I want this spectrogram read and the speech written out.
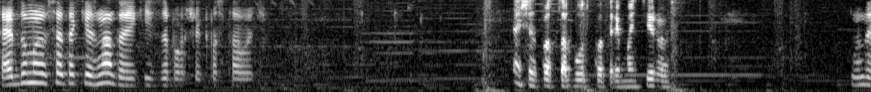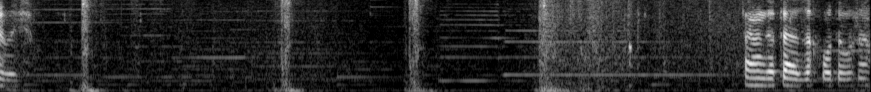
Та я думаю, все-таки ж треба якийсь заборчик поставити. Я сейчас просто будку отремонтирую. Ну дивись. Там він до тебе заходив вже.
